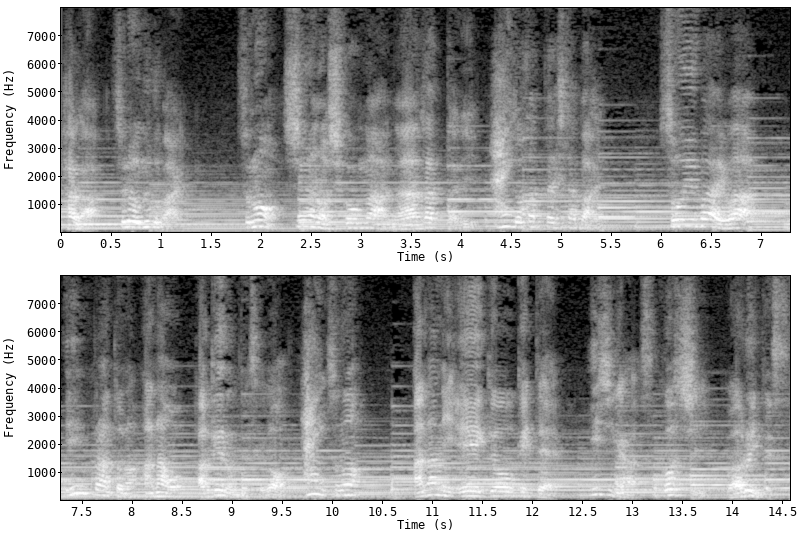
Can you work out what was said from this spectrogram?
歯がそれを抜く場合その歯牙の歯根が長かったり、はい。太かったりした場合そういう場合はインプラントの穴を開けるんですけどはい。その穴に影響を受けて維持が少し悪いんです、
